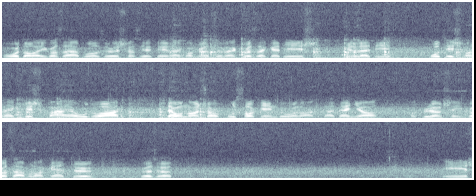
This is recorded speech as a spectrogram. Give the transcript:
oldala igazából az ősvezértérnek, ami a tömegközlekedés illeti. Ott is van egy kis pályaudvar, de onnan csak buszok indulnak. Tehát ennyi a, a különbség igazából a kettő között. És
